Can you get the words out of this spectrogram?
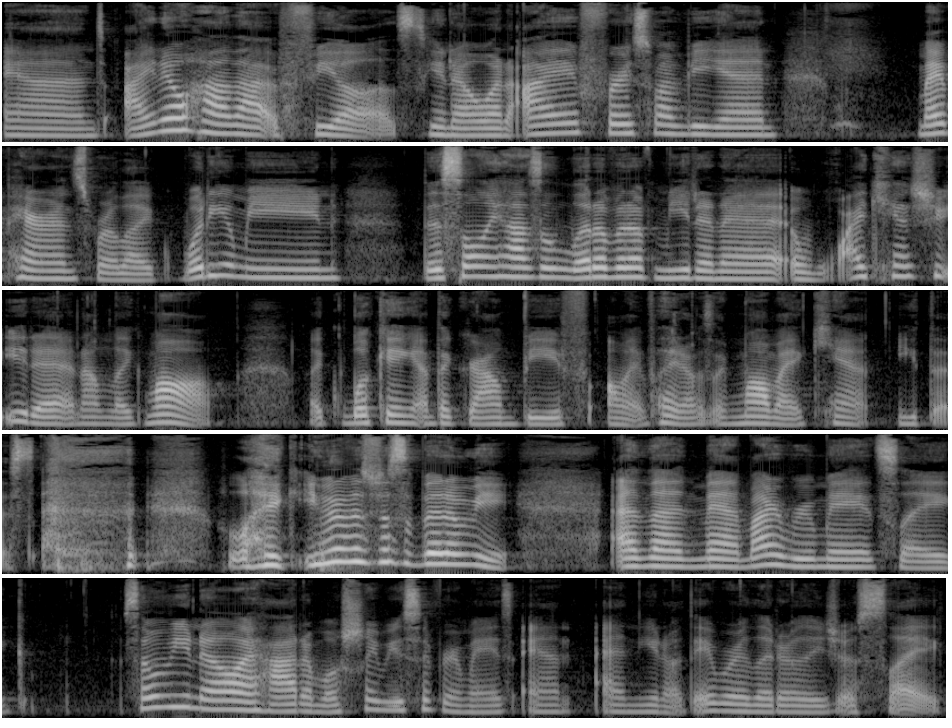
And I know how that feels. You know, when I first went vegan, my parents were like, What do you mean? This only has a little bit of meat in it. Why can't you eat it? And I'm like, Mom, like looking at the ground beef on my plate. I was like, Mom, I can't eat this. like, even if it's just a bit of meat. And then, man, my roommates, like, some of you know I had emotionally abusive roommates, and, and, you know, they were literally just like,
